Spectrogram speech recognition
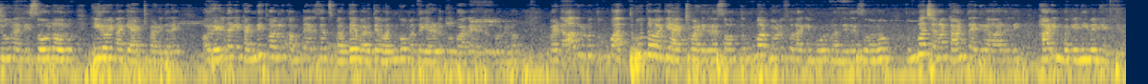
ಟೂ ನಲ್ಲಿ ಸೋನು ಅವರು ಹೀರೋಯಿನ್ ಆಗಿ ಆಕ್ಟ್ ಮಾಡಿದ್ದಾರೆ. ಅವ್ರು ಹೇಳಿದಾಗೆ ಖಂಡಿತವಾಗ್ಲೂ ಕಂಪ್ಯಾರಿಸನ್ಸ್ ಬಂದೇ ಬರುತ್ತೆ. ಒಂದ್ಗೂ ಮತ್ತೆ ಎರಡಕ್ಕೂ ಭಾಗ ಎರಡಕ್ಕೂ ಬಟ್ ಆದ್ರೂ ತುಂಬಾ ಅದ್ಭುತವಾಗಿ ಆಕ್ಟ್ ಮಾಡಿದ್ರೆ ಸಾಂಗ್ ತುಂಬಾ ಬ್ಯೂಟಿಫುಲ್ ಆಗಿ ಮೂಡ್ ಬಂದಿದೆ. ಸೋನು ತುಂಬಾ ಚೆನ್ನಾಗಿ ಕಾಣ್ತಾ ಇದ್ದೀರಾ ಹಾಡಲ್ಲಿ? ಹಾಡಿನ ಬಗ್ಗೆ ನೀವೇನ್ ಹೇಳ್ತೀರಾ?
